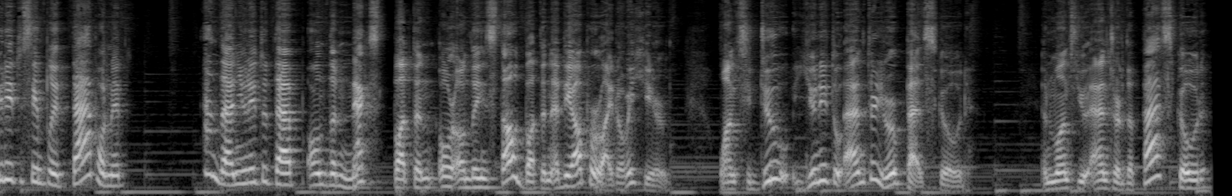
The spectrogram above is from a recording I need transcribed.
You need to simply tap on it and then you need to tap on the next button or on the install button at the upper right over here. Once you do, you need to enter your passcode. And once you enter the passcode,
